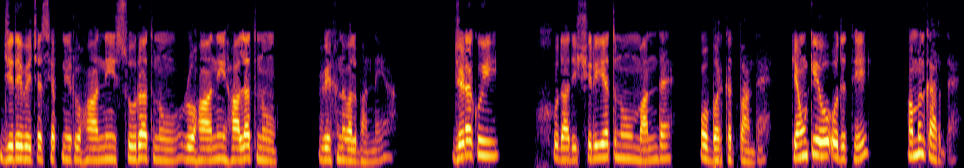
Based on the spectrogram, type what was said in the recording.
ਜਿਹਦੇ ਵਿੱਚ ਅਸੀਂ ਆਪਣੀ ਰੂਹਾਨੀ ਸੂਰਤ ਨੂੰ, ਰੂਹਾਨੀ ਹਾਲਤ ਨੂੰ ਵੇਖਣ ਵਾਲ ਬਣਨੇ ਆ ਜਿਹੜਾ ਕੋਈ ਖੁਦਾ ਦੀ ਸ਼ਰੀਅਤ ਨੂੰ ਮੰਨਦਾ ਹੈ, ਉਹ ਬਰਕਤ ਪਾਉਂਦਾ ਹੈ, ਕਿਉਂਕਿ ਉਹ ਉਹਦੇ ਤੇ ਅਮਲ ਕਰਦਾ ਹੈ।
